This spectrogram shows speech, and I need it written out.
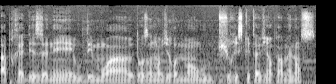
après des années ou des mois dans un environnement où tu risques ta vie en permanence.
